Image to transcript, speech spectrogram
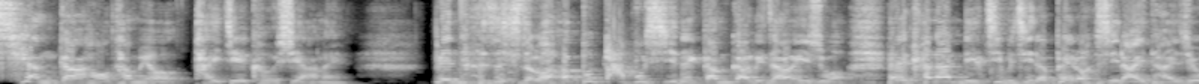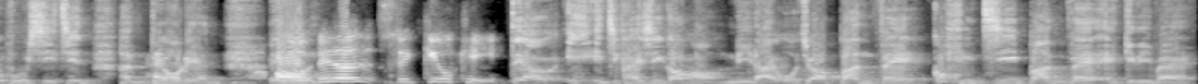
呛咖吼，他没有台阶可下呢。变成是什么？不打不行的尴尬，你知道意思不？嘿，看他你记不记得佩洛西来台就胡锡进很丢脸。哦，你说是 guilty。对，一一直开始讲哦，你来我就要半飞，共击半飞，哎，给你呗？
